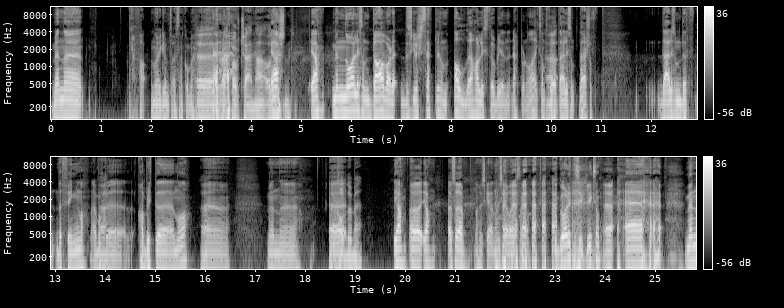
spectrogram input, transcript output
men eh, Faen, nå har jeg glemt hva jeg snakka om. jeg. Eh, Rap of China, audition. Ja, men nå liksom Da var det Du skulle sett liksom Alle har lyst til å bli en rapper nå, da. Ikke sant? For Ja. at det er liksom Det er så Det er liksom the, the thing, da. Det er borte Har blitt det nå, da. Ja. Eh, men uh, Men kom du med? Ja, ja. Altså, nå husker jeg Nå husker jeg hva jeg snakka om. Det går litt i sirkel, ikke sant. Men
